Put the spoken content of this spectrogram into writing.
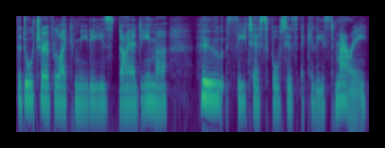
The daughter of Lycomedes, Deidameia, who Thetis forces Achilles to marry,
